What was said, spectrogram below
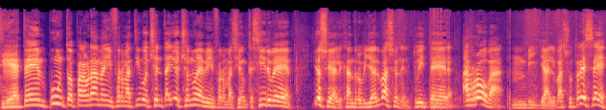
Siete en punto, panorama informativo 88.9, información que sirve. Yo soy Alejandro Villalbazo en el Twitter, arroba Villalbazo13.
